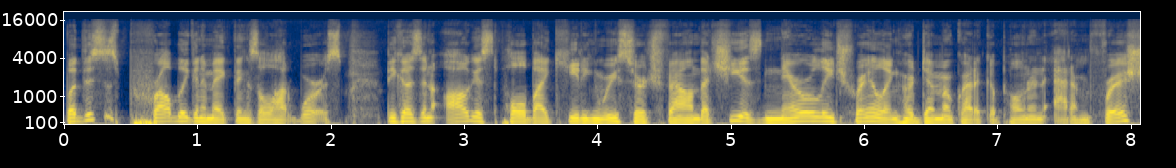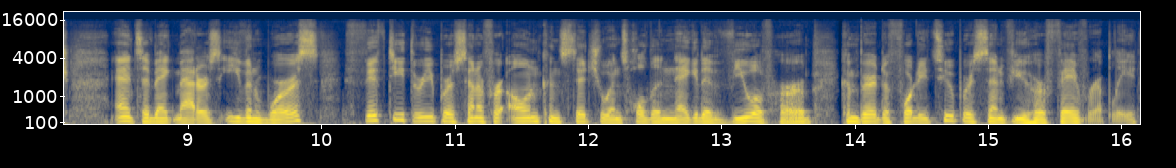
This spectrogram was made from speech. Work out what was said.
but this is probably going to make things a lot worse because an August poll by Keating Research found that she is narrowly trailing her Democratic opponent, Adam Frisch. And to make matters even worse, 53% of her own constituents hold a negative view of her compared to 42% view her favorably.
